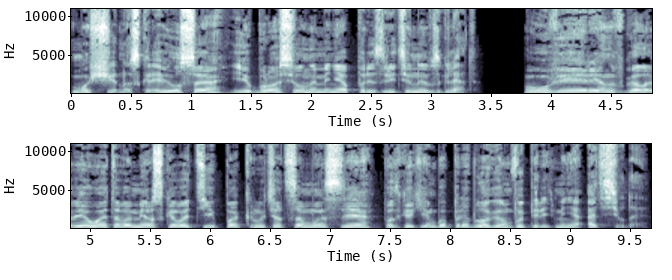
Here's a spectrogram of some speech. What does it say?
Мужчина скривился и бросил на меня презрительный взгляд. Уверен, в голове у этого мерзкого типа крутятся мысли, под каким бы предлогом выпереть меня отсюда.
